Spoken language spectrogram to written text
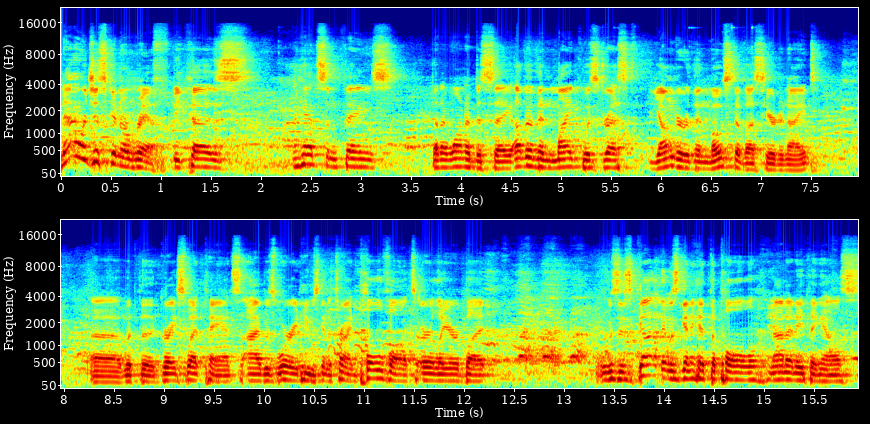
Now we're just gonna riff because I had some things that I wanted to say. Other than Mike was dressed younger than most of us here tonight uh, with the gray sweatpants, I was worried he was gonna try and pole vault earlier, but it was his gut that was gonna hit the pole, not anything else.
